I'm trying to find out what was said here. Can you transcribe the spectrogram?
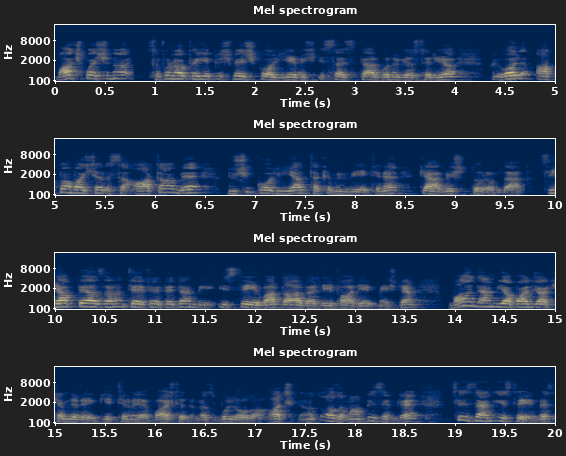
maç başına 0.75 gol yemiş. İstatistikler bunu gösteriyor. Gol atma başarısı artan ve düşük gol yiyen takım hüviyetine gelmiş durumda. Siyah beyazların TFF'den bir isteği var. Daha evvel de ifade etmiştim. Madem yabancı hakemleri getirmeye başladınız, bu yolu açtınız, o zaman bizim de sizden isteğimiz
